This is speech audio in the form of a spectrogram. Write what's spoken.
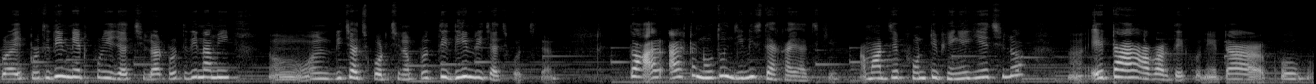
প্রায় প্রতিদিন নেট ফুরিয়ে যাচ্ছিল আর প্রতিদিন আমি রিচার্জ করছিলাম, প্রতিদিন রিচার্জ করছিলাম। তো আর আর একটা নতুন জিনিস দেখায় আজকে। আমার যে ফোনটি ভেঙে গিয়েছিল এটা আবার দেখুন, এটা খুব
